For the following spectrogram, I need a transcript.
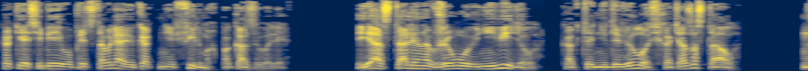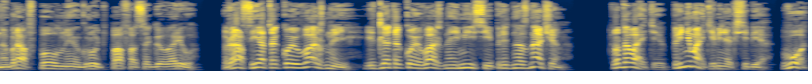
как я себе его представляю и как мне в фильмах показывали. Я Сталина вживую не видел, как-то не довелось, хотя застал. Набрав полную грудь пафоса, говорю, «Раз я такой важный и для такой важной миссии предназначен, то давайте, принимайте меня к себе. Вот,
